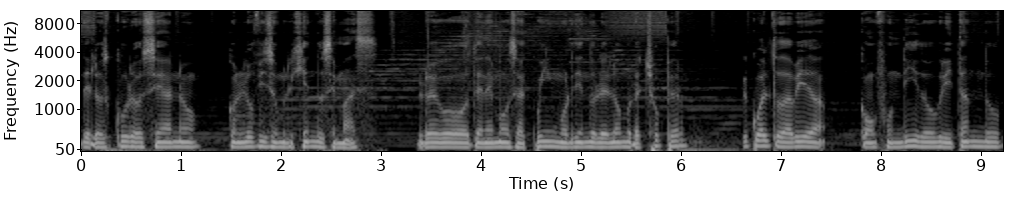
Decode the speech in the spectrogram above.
del oscuro océano con Luffy sumergiéndose más. Luego tenemos a Queen mordiéndole el hombro a Chopper, el cual todavía confundido, gritando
